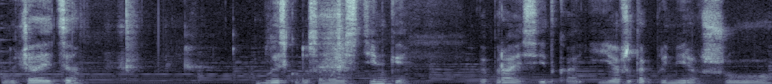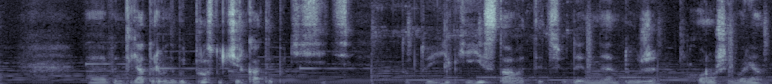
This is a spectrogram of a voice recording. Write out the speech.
виходить близько до самої стінки, випирає сітка, і я вже так приміряв, що е, вентилятори вони будуть просто черкати по тій сітці. Тобто її ставити сюди не дуже хороший варіант.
